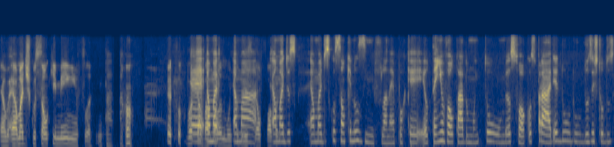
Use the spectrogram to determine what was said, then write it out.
é, é uma discussão que me infla. Então, eu vou é, acabar é uma, falando muito é uma, isso, é, é, uma é uma discussão que nos infla, né? Porque eu tenho voltado muito meus focos para a área do, do, dos estudos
